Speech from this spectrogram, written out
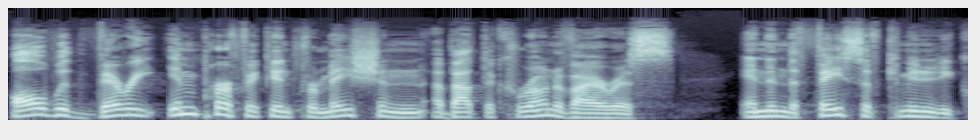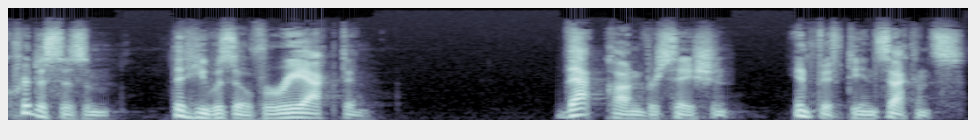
all with very imperfect information about the coronavirus and in the face of community criticism that he was overreacting. That conversation in 15 seconds.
